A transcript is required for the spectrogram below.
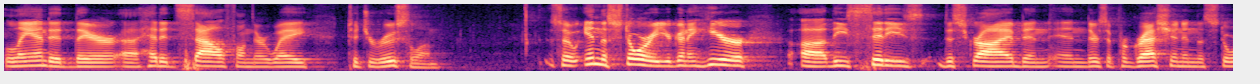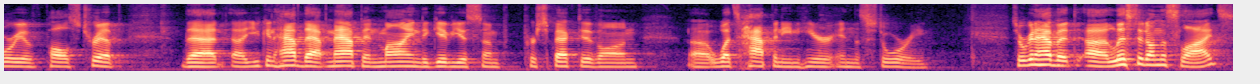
landed there, uh, headed south on their way to Jerusalem. So, in the story, you're going to hear uh, these cities described, and, and there's a progression in the story of Paul's trip that uh, you can have that map in mind to give you some perspective on uh, what's happening here in the story. So, we're going to have it uh, listed on the slides.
